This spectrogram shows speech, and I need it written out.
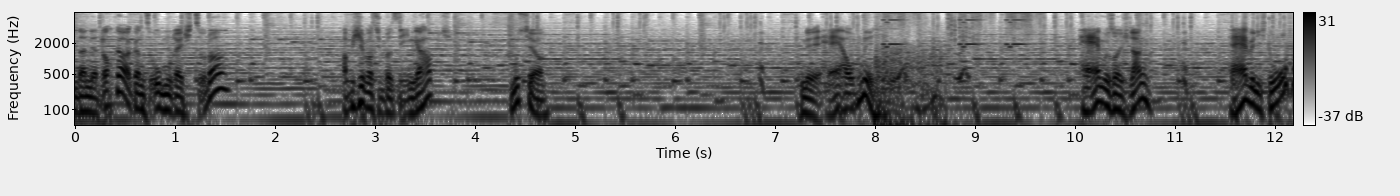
Und dann ja doch gar ganz oben rechts, oder? Habe ich hier was übersehen gehabt? Muss ja. Nee, hä, auch nicht. Hä, wo soll ich lang? Hä, bin ich doof?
